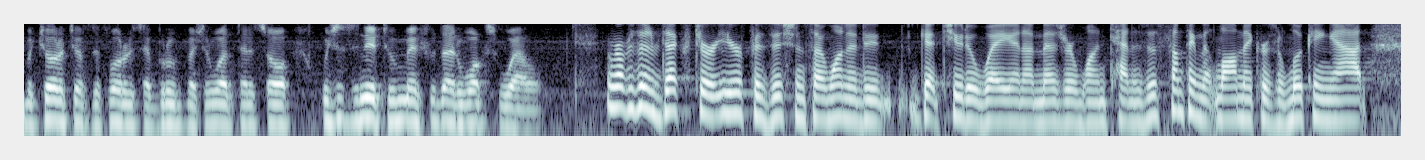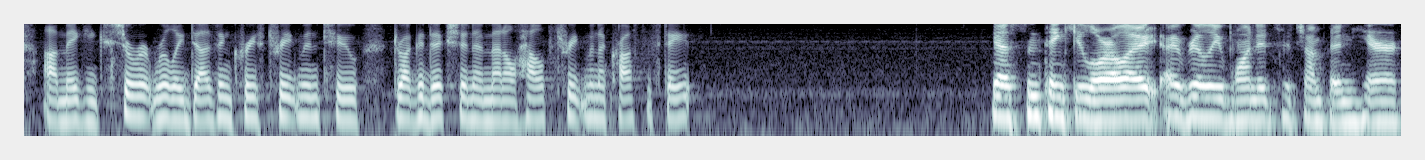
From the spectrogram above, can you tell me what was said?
majority of the have approved Measure 110. So we just need to make sure that it works well. Representative Dexter, you're a physician, so I wanted to get you to weigh in on Measure 110. Is this something that lawmakers are looking at, uh, making sure it really does increase treatment to drug addiction and mental health treatment across the state? Yes, and thank you, Laurel. I, I really wanted to jump in here.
